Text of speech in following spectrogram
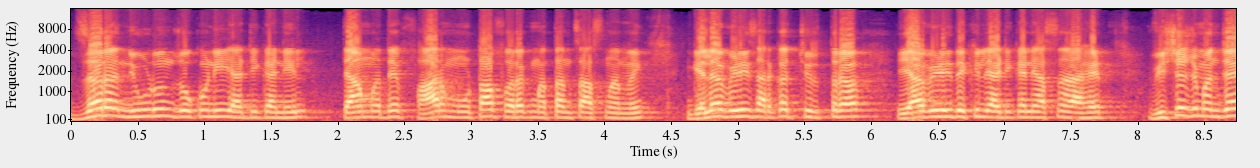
जर निवडून जो कोणी या ठिकाणी त्यामध्ये फार मोठा फरक मतांचा असणार नाही. गेल्या वेळीसारखं चित्र यावेळी देखील या ठिकाणी असणार आहे. विशेष म्हणजे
